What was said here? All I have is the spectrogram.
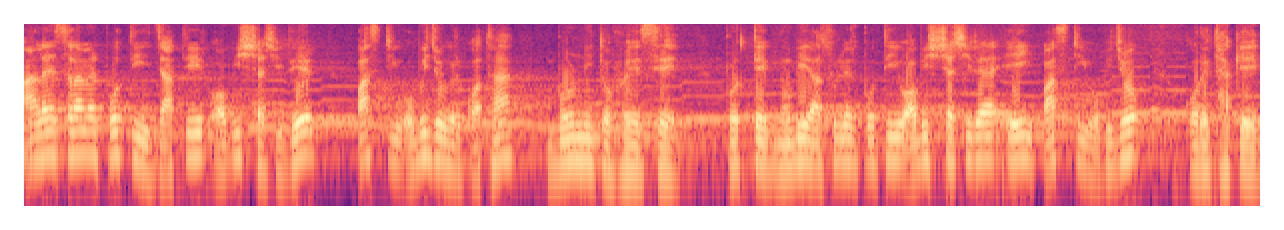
আলাইসাল্লামের প্রতি জাতির অবিশ্বাসীদের পাঁচটি অভিযোগের কথা বর্ণিত হয়েছে। প্রত্যেক নবী রাসুলের প্রতি অবিশ্বাসীরা এই পাঁচটি অভিযোগ করে থাকে।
